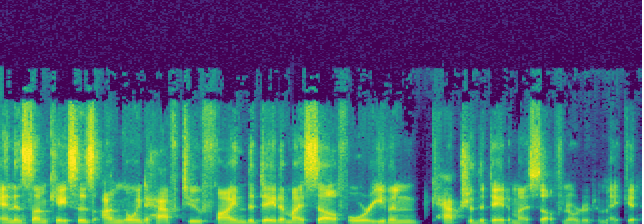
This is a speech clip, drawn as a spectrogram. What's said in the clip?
And in some cases, I'm going to have to find the data myself or even capture the data myself in order to make it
